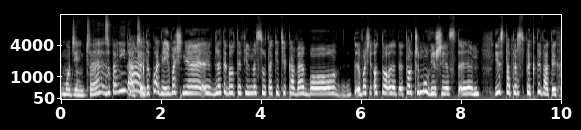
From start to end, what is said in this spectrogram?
młodzieńcze zupełnie inaczej. Tak, dokładnie i właśnie dlatego te filmy są takie ciekawe, bo właśnie o to, to o czym mówisz, jest, jest ta perspektywa tych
